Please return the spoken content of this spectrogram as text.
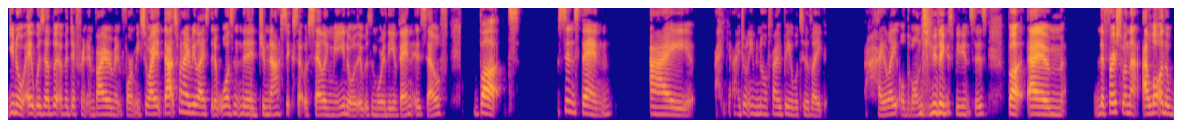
you know, it was a bit of a different environment for me. So I that's when I realized that it wasn't the gymnastics that was selling me, you know, it was more the event itself. But since then, I I don't even know if I would be able to like highlight all the volunteering experiences, but um the first one that a lot of the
